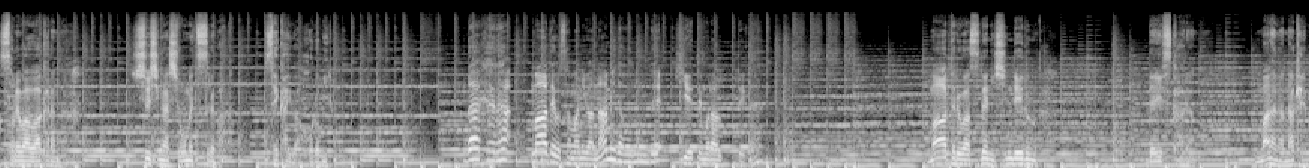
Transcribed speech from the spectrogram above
それは分からんが種子が消滅すれば世界は滅びる。だからマーテル様には涙を飲んで消えてもらうってかマーテルはすでに死んでいるのだ。デイスカーランのマナがなければ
